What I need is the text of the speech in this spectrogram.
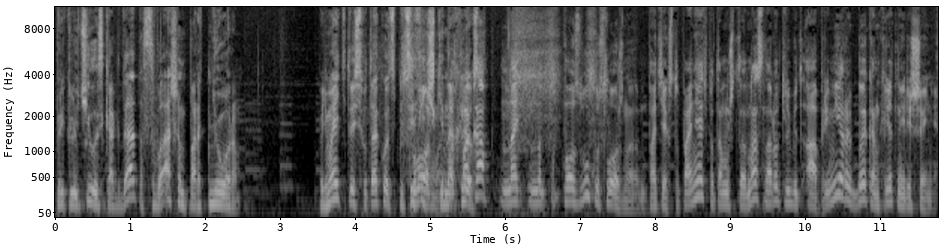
приключилось когда-то с вашим партнером. Понимаете, то есть вот такой вот специфический Сложно. Вот пока на- на- по звуку сложно по тексту понять, потому что у нас народ любит а примеры, б конкретные решения.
